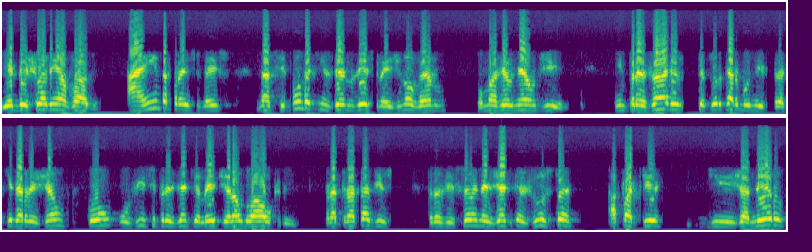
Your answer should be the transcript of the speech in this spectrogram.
e ele deixou alinhavado, ainda para esse mês, na segunda quinzena desse mês de novembro, uma reunião de empresários do setor carbonífero aqui da região com o vice-presidente eleito Geraldo Alckmin, para tratar disso. Transição energética justa a partir de janeiro,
